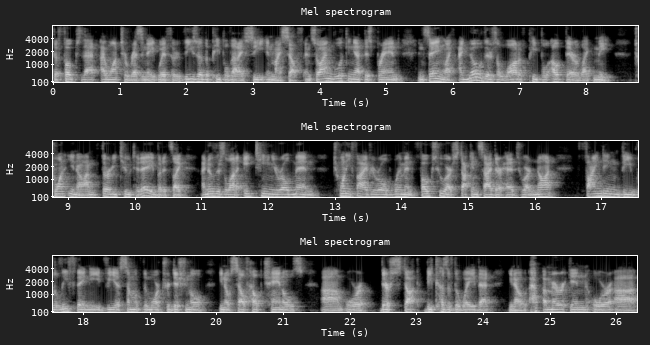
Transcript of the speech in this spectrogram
the folks that I want to resonate with, or these are the people that I see in myself. And so I'm looking at this brand and saying, like, I know there's a lot of people out there like me. 20, you know, I'm 32 today, but it's like, I know there's a lot of 18 year old men, 25 year old women, folks who are stuck inside their heads, who are not finding the relief they need via some of the more traditional, you know, self help channels um, or they're stuck because of the way that you know American or uh,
